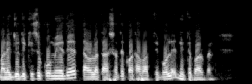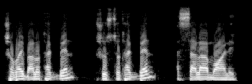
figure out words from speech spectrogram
মালিক যদি কিছু কমিয়ে দেয়, তাহলে তার সাথে কথাবার্তা বলে নিতে পারবেন। সবাই ভালো থাকবেন, সুস্থ থাকবেন। আসসালামু আলাইকুম।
